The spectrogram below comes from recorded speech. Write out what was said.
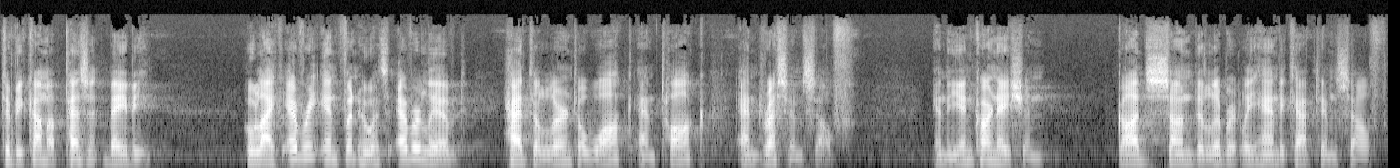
to become a peasant baby who, like every infant who has ever lived, had to learn to walk and talk and dress himself. In the incarnation, God's Son deliberately handicapped himself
